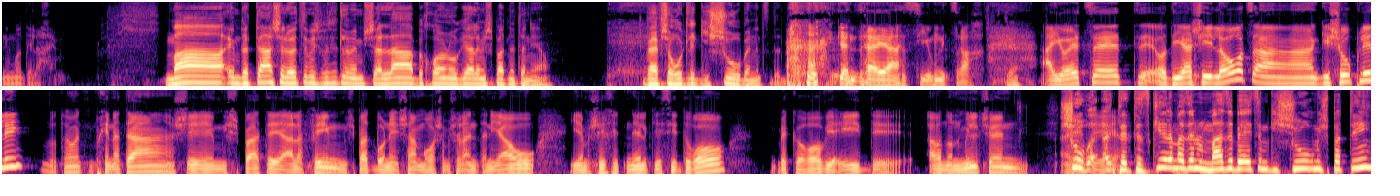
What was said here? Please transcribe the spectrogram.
אני מודה לכם. מה עמדתה של היועצת המשפטית לממשלה בכל הנוגע למשפט נתניהו? והאפשרות לגישור בין הצדדים. כן, זה היה סיום נצרך. כן. היועצת הודיעה שהיא לא רוצה גישור פלילי. זאת אומרת, מבחינתה שמשפט האלפים, משפט בו נאשם ראש הממשלה נתניהו, ימשיך להתנהל כסדרו. בקרוב יעיד אה, ארנון מילצ'ן. שוב, אה, ת- תזכיר למאזיננו, מה זה בעצם גישור משפטי?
